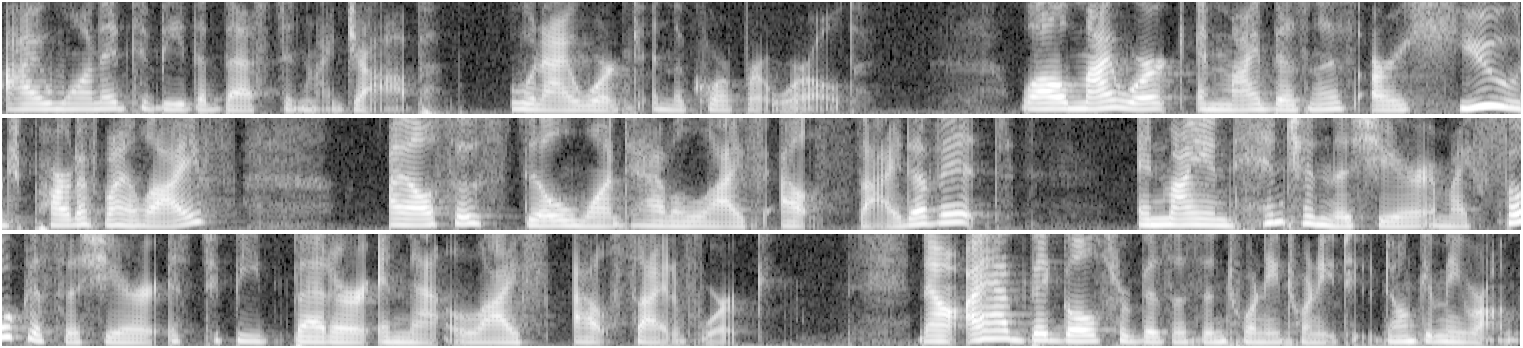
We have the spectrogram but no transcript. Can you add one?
I wanted to be the best in my job when I worked in the corporate world. While my work and my business are a huge part of my life, I also still want to have a life outside of it. And my intention this year and my focus this year is to be better in that life outside of work. Now, I have big goals for business in 2022. Don't get me wrong.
